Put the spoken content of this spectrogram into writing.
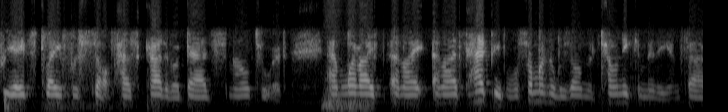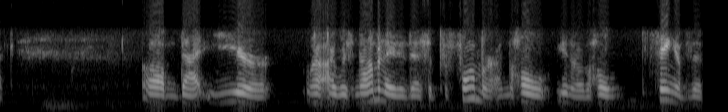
creates play for self has kind of a bad smell to it. And when I and I and I've had people, someone who was on the Tony committee, in fact, um, that year, when I was nominated as a performer, and the whole you know the whole thing of the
